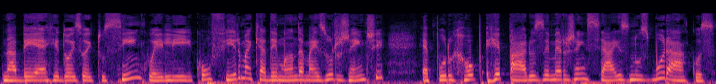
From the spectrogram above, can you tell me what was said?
Na BR 285, ele confirma que a demanda mais urgente é por reparos emergenciais nos buracos.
